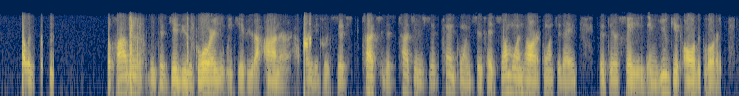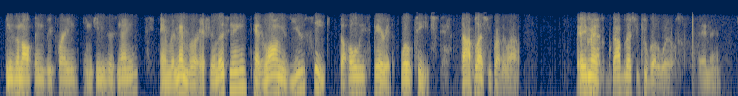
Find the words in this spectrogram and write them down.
So, Father, we just give you the glory. We give you the honor. I pray that this just touch, this touches, just pinpoints, just hit someone's heart on today that they're saved, and you get all the glory. These are all things we pray in Jesus' name. And remember, if you're listening, as long as you seek, the Holy Spirit will teach. God bless you, Brother Rob. Amen. God bless you too, Brother Wells. Amen.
